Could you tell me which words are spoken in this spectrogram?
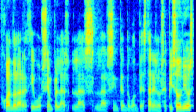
cuando las recibo siempre las, las intento contestar en los episodios.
